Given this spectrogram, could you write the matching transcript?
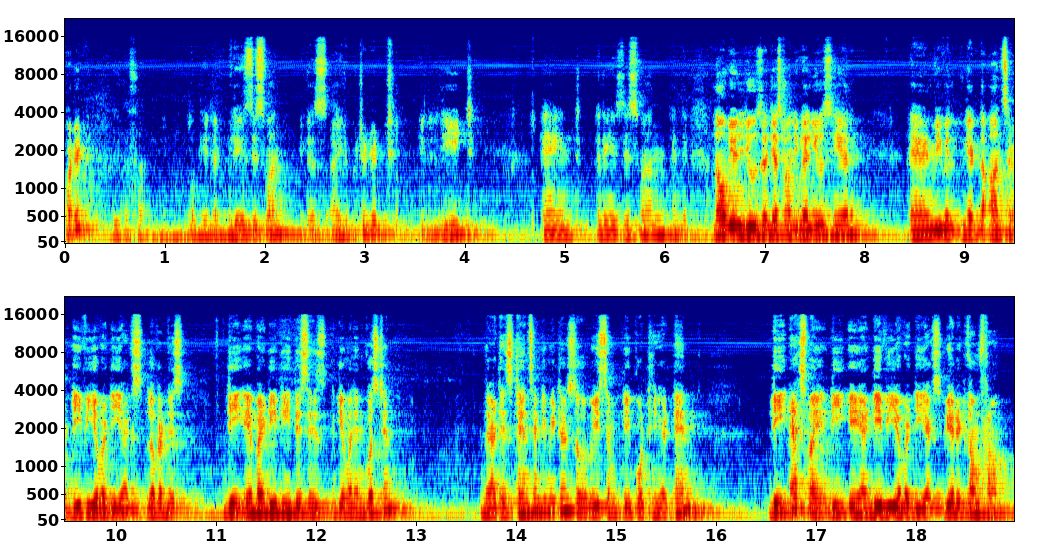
Got it? Yes, sir. Okay, let me erase this one because I repeated it. Delete and erase this one. And now we'll use the just only values here and we will get the answer dv over dx. Look at this. dA by dt, this is given in question. That is 10 centimeters. So we simply put here 10. dx by dA and dv over dx. Where it come from?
